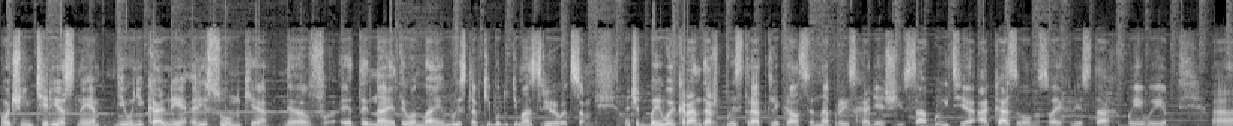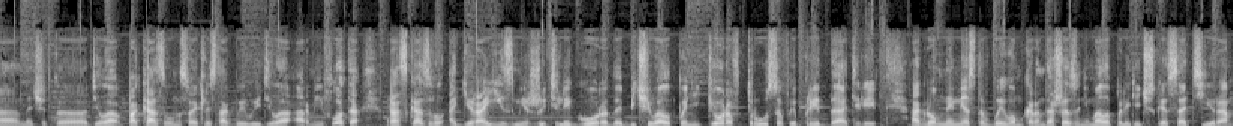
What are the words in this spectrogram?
очень интересные и уникальные рисунки э, в этой, на этой онлайн-выставке будут демонстрироваться. Значит, боевой карандаш быстро откликался на происходящие события, оказывал на своих листах боевые э, значит, э, дела, показывал на своих листах боевые дела армии и флота, рассказывал о героизме жителей города, бичевал паникеров, трусов и предателей. Огромное место в боевом карандаше занимала политическая сатира.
